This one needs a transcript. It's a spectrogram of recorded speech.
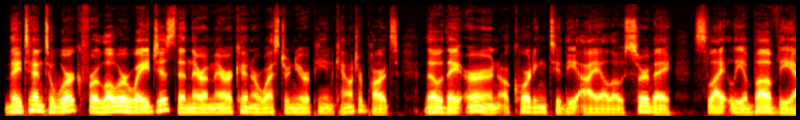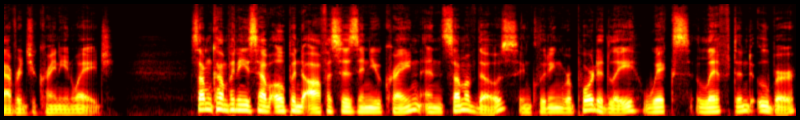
They tend to work for lower wages than their American or Western European counterparts, though they earn, according to the ILO survey, slightly above the average Ukrainian wage. Some companies have opened offices in Ukraine, and some of those, including reportedly Wix, Lyft, and Uber,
